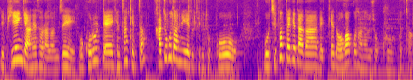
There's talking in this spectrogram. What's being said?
이제 비행기 안에서라든지 뭐 고를 때 괜찮겠죠? 가지고 다니기에도 되게 좋고 뭐 지퍼백에다가 몇 개 넣어갖고 다녀도 좋고 그쵸?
